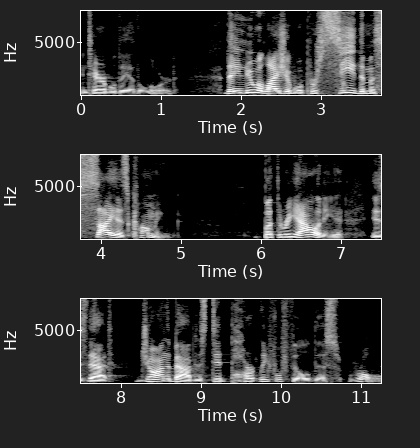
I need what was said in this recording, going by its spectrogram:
and terrible day of the Lord. They knew Elijah will precede the Messiah's coming. But the reality is that John the Baptist did partly fulfill this role.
